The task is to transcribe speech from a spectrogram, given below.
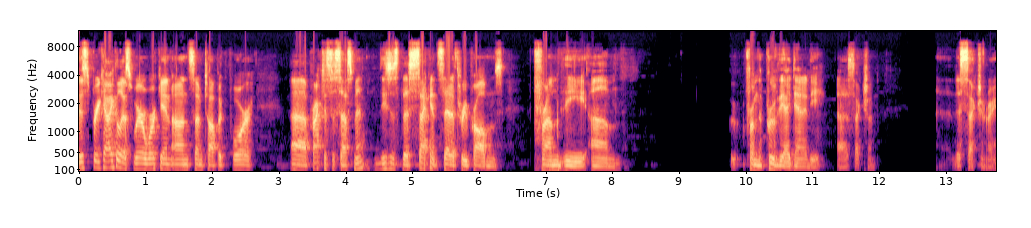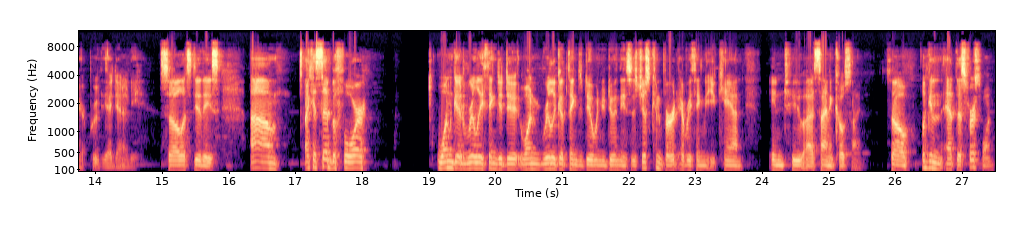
this pre-calculus, we're working on some topic for uh, practice assessment. This is the second set of three problems from the um, from the prove the identity uh, section. Uh, this section right here, prove the identity. So let's do these. Um, like I said before, one good really thing to do, one really good thing to do when you're doing these is just convert everything that you can into sine and cosine. So looking at this first one,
